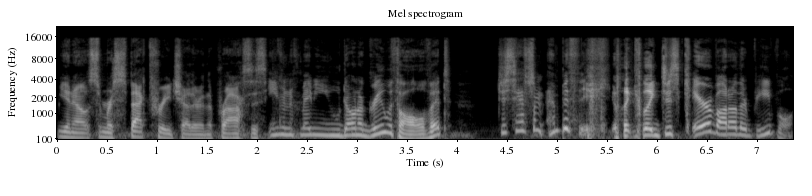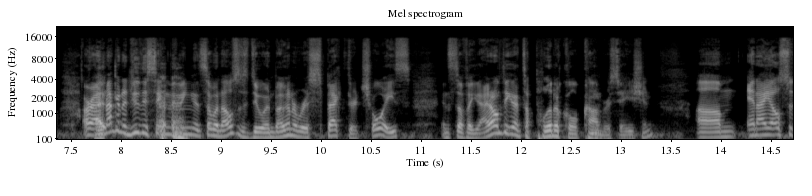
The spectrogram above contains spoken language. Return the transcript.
you know, some respect for each other in the process, even if maybe you don't agree with all of it. Just have some empathy. Like like just care about other people. All right i'm not going to do the same thing that someone else is doing but i'm going to respect their choice and stuff like that. I don't think that's a political conversation um, and i also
